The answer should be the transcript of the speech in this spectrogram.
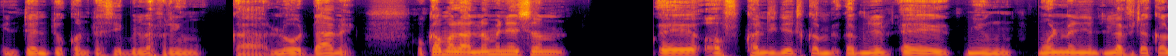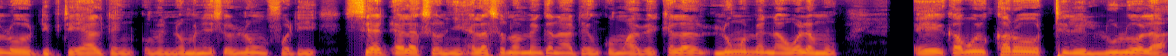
intend to contest be la frem ka law dame. O kamala nomination uh, of candidate cabinet nying mon men lafita kallo député yalten comme nomination long for the said election ni election men kana ten kuma be kala lungo men na wala e kabo karo til lulola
